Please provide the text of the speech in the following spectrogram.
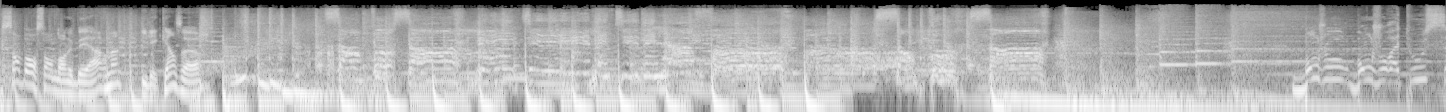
100% dans le Béarn, il est 15h. Tous.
